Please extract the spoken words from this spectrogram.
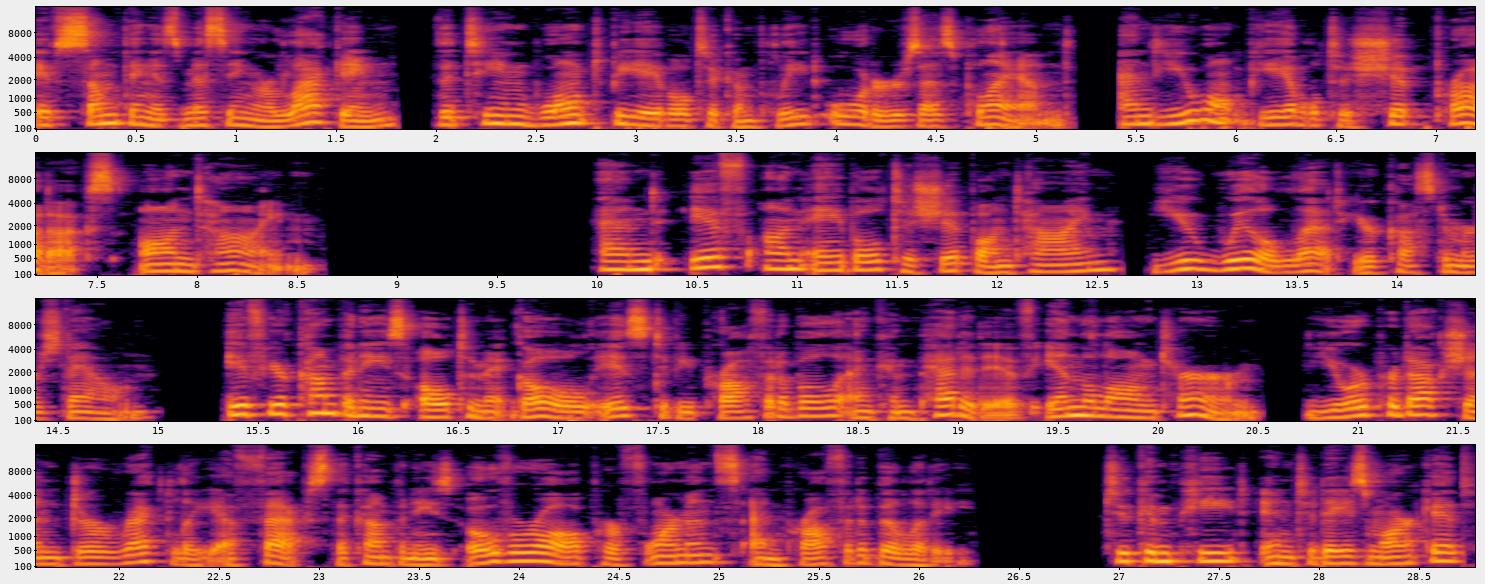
If something is missing or lacking, the team won't be able to complete orders as planned, and you won't be able to ship products on time. And if unable to ship on time, you will let your customers down. If your company's ultimate goal is to be profitable and competitive in the long term, your production directly affects the company's overall performance and profitability. To compete in today's market,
